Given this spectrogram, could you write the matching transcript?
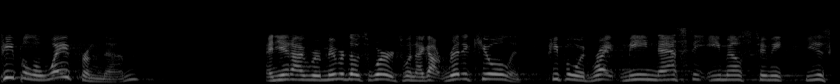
people away from them. And yet I remember those words when I got ridicule and people would write mean, nasty emails to me. You just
